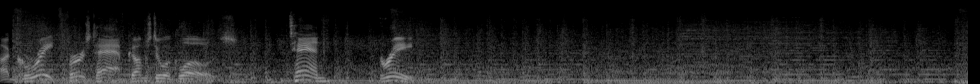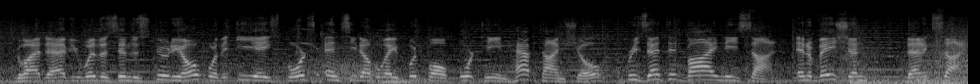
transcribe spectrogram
A great first half comes to a close. 10-3. Glad to have you with us in the studio for the EA Sports NCAA Football 14 halftime show presented by Nissan. Innovation that excites.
